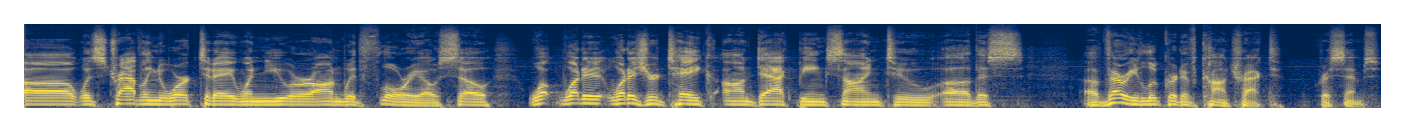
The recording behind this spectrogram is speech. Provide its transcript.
uh, was traveling to work today when you were on with Florio. So what what is what is your take on Dak being signed to uh, this uh, very lucrative contract? Chris Simms?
